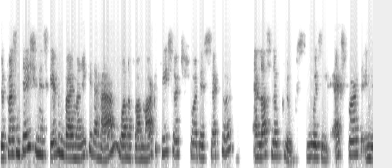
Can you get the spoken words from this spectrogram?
The presentation is given by Marieke de Haan, one of our market researchers for this sector, and Laszlo Klucs, who is an expert in the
